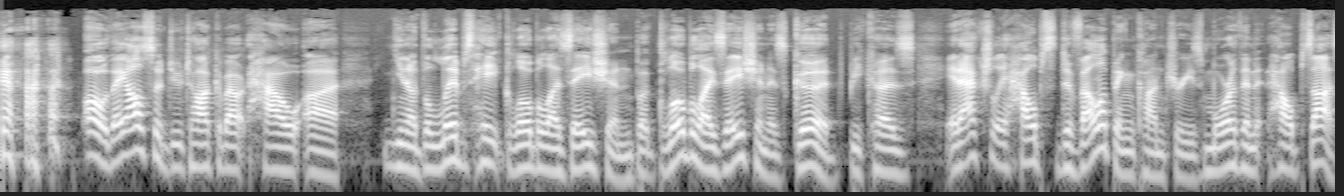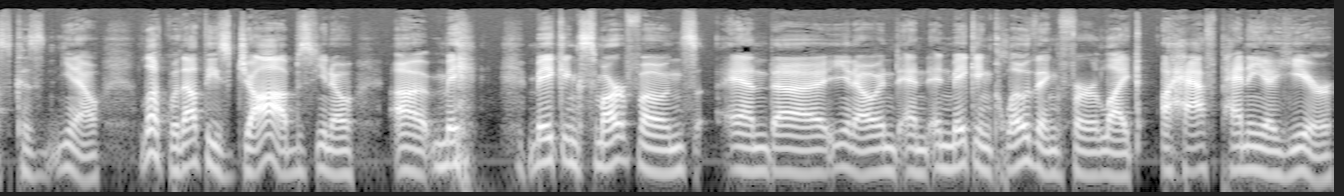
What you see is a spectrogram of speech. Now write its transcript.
Yeah. Oh, they also do talk about how, uh, you know, the libs hate globalization, but globalization is good because it actually helps developing countries more than it helps us. Because, you know, look, without these jobs, you know, uh, making smartphones and uh, you know and, and and making clothing for like a half penny a year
